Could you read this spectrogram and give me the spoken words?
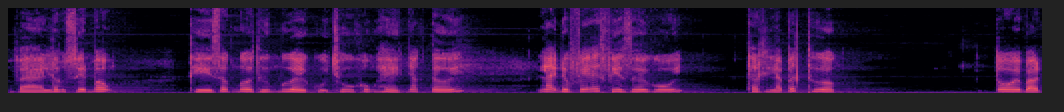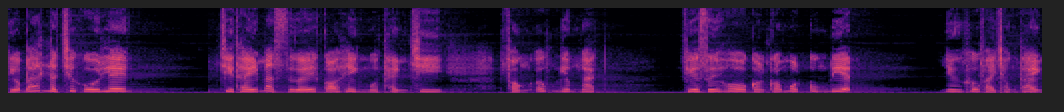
và Lâm Xuyên Mộng, thì giấc mơ thứ 10 cụ Chu không hề nhắc tới, lại được vẽ phía dưới gối. Thật là bất thường. Tôi bảo điệu bát lật chiếc gối lên. Chỉ thấy mặt dưới có hình một thành trì, phòng ốc nghiêm ngặt. Phía dưới hồ còn có một cung điện, nhưng không phải trong thành.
